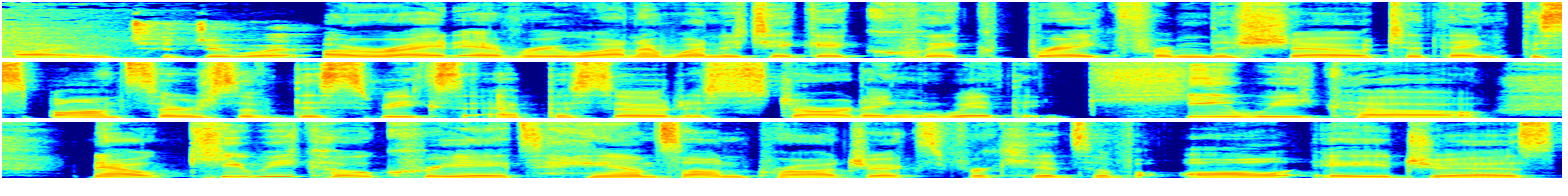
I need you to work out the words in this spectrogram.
time to do it. All right, everyone. I want to take a quick break from the show to thank the sponsors of this week's episode, starting with KiwiCo. Now, KiwiCo creates hands on projects for kids of all ages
